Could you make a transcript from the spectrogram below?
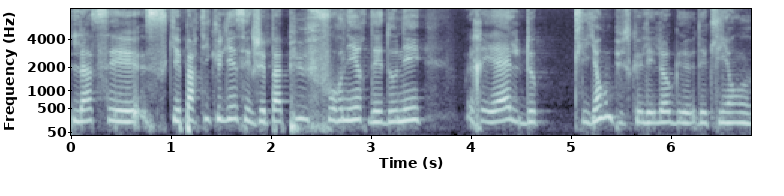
Là, ce qui est particulier, c'est que je n'ai pas pu fournir des données réelles de clients, puisque les logs des clients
